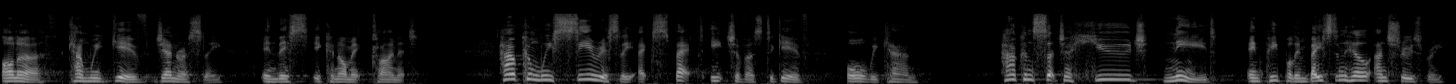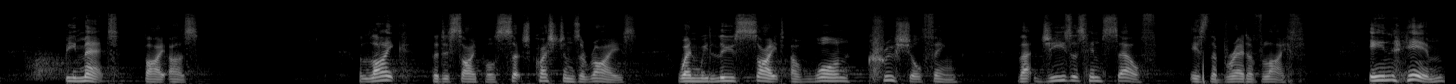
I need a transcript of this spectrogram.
on earth can we give generously in this economic climate? How can we seriously expect each of us to give all we can? How can such a huge need in people in Hill and Shrewsbury be met by us? Like the disciples, such questions arise when we lose sight of one crucial thing that Jesus himself is the bread of life. In him,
